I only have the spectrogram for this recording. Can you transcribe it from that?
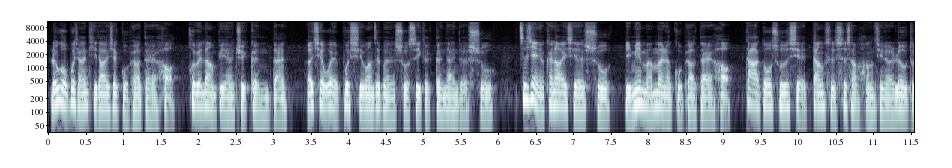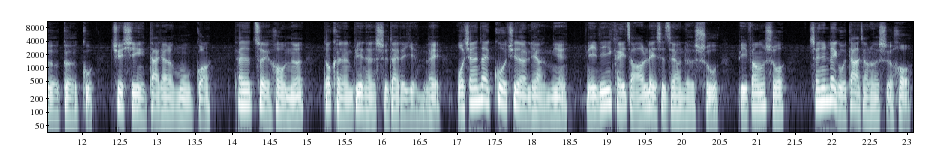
如果不小心提到一些股票代号，会不会让别人去跟单？而且我也不希望这本书是一个跟单的书。之前有看到一些书，里面满满的股票代号，大多数写当时市场行情的热度的个股，去吸引大家的目光，但是最后呢，都可能变成时代的眼泪。我相信在过去的两年，你一定可以找到类似这样的书，比方说，生技类股大涨的时候，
